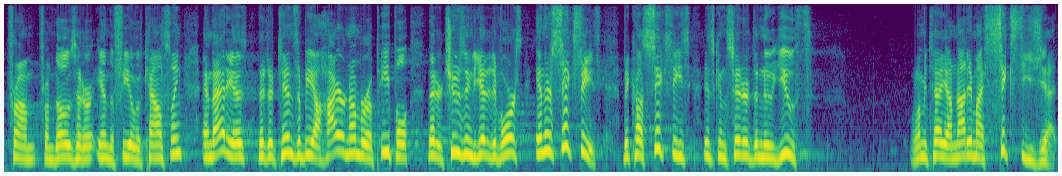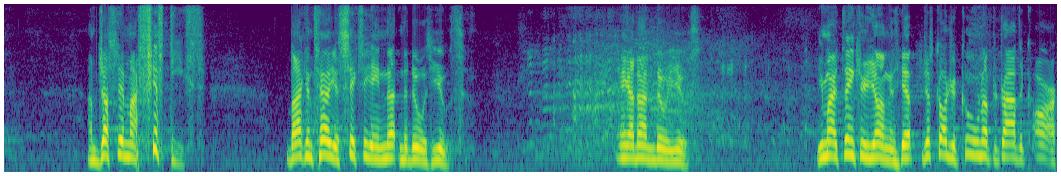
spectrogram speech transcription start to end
from, from those that are in the field of counseling, and that is that there tends to be a higher number of people that are choosing to get a divorce in their 60s because 60s is considered the new youth. Well, let me tell you, I'm not in my 60s yet, I'm just in my 50s. But I can tell you, 60 ain't nothing to do with youth. ain't got nothing to do with youth. You might think you're young and hip. Just because you're cool enough to drive the car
